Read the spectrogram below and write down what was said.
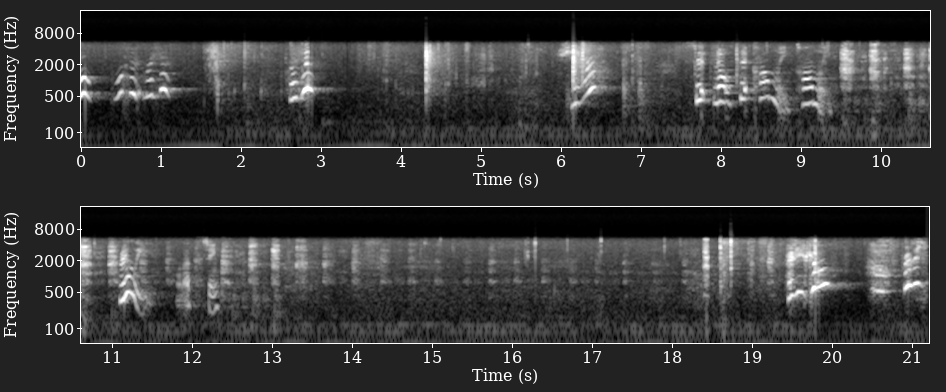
Oh, look it right here. Right here. Yeah? Sit, no, sit Really? Well, that stinks. Ready to go? Ready?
